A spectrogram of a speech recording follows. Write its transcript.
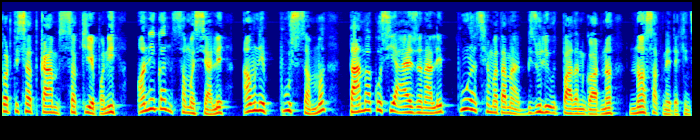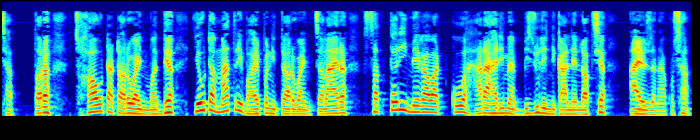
प्रतिशत काम सकिए पनि अनेकन समस्याले आउने पुससम्म तामाकोशी आयोजनाले पूर्ण क्षमतामा बिजुली उत्पादन गर्न नसक्ने देखिन्छ। तर छवटा टर्बाइन मध्ये एउटा मात्रै भए पनि टर्बाइन चलाएर सत्तरी मेगावाटको हाराहारीमा बिजुली निकाल्ने लक्ष्य आयोजनाको छ।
